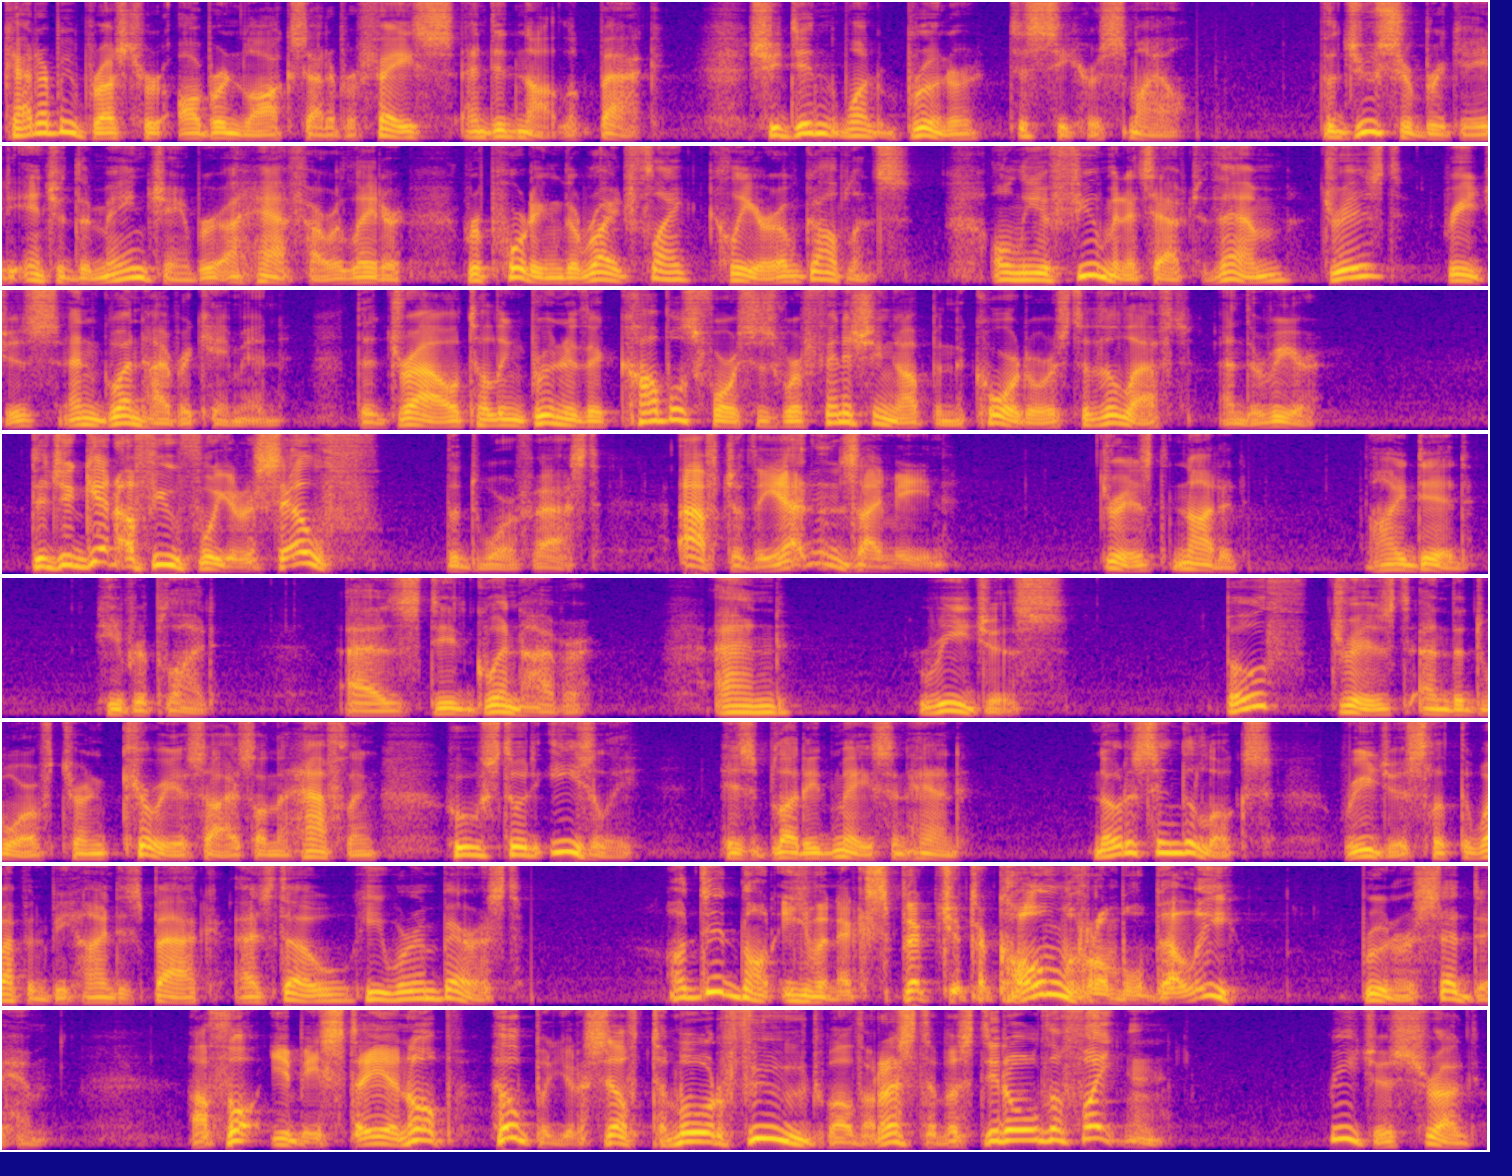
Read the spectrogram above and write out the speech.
Catti-brie brushed her auburn locks out of her face and did not look back. She didn't want Bruenor to see her smile. The Juicer Brigade entered the main chamber a half hour later, reporting the right flank clear of goblins. Only a few minutes after them, Drizzt, Regis, and Guenhwyvar came in. the drow telling Bruenor that Cobble's forces were finishing up in the corridors to the left and the rear. Did you get a few for yourself? the dwarf asked. After the Ettins, I mean. Drizzt nodded. I did, he replied, as did Guenhwyvar, and Regis. Both Drizzt and the dwarf turned curious eyes on the halfling, who stood easily, his bloodied mace in hand. Noticing the looks, Regis slipped the weapon behind his back as though he were embarrassed. I did not even expect you to come, Rumblebelly, Bruenor said to him. I thought you'd be staying up, helping yourself to more food while the rest of us did all the fighting. Regis shrugged.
